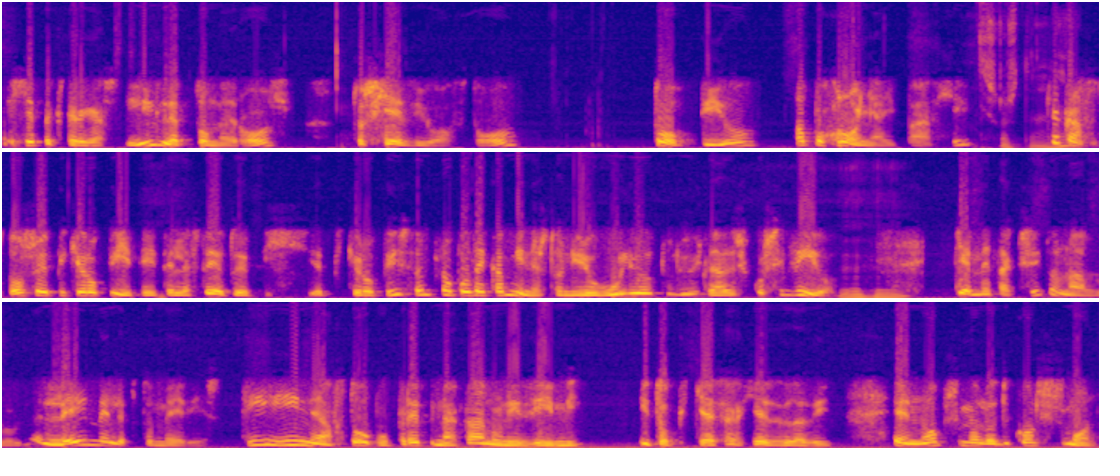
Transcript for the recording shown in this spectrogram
Έχει επεξεργαστεί λεπτομερώς το σχέδιο αυτό, το οποίο από χρόνια υπάρχει Σωστά. και κάθε τόσο επικαιροποιείται. Η τελευταία του επικαιροποίηση ήταν πριν από 10 μήνες, τον Ιούλιο του 2022. Και μεταξύ των άλλων λέει με λεπτομέρειες τι είναι αυτό που πρέπει να κάνουν οι Δήμοι, οι τοπικές αρχές δηλαδή, εν ώψη μελλοντικών σεισμών.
